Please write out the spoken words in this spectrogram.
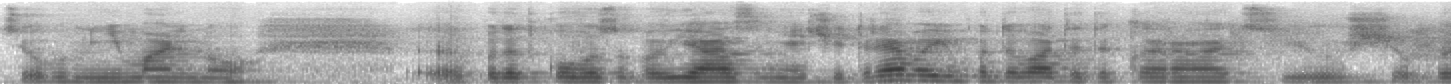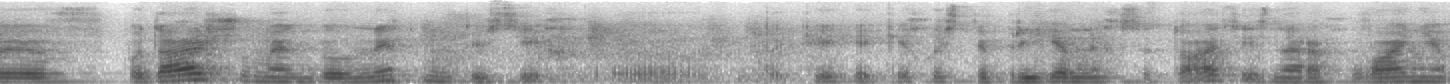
цього мінімального е, податкового зобов'язання, чи треба їм подавати декларацію, щоб в подальшому якби уникнути всіх е, таких якихось неприємних ситуацій з нарахуванням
